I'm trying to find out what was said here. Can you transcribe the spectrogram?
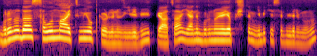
Bruno'da savunma itemi yok gördüğünüz gibi. Büyük bir hata. Yani Bruno'ya yapıştığım gibi kesebilirim onu.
